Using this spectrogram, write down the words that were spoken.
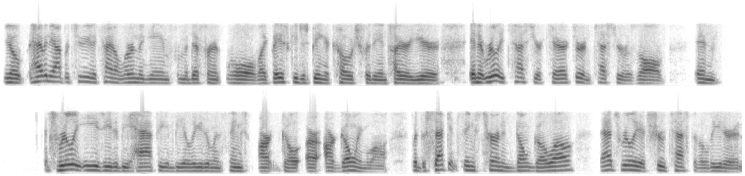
you know, having the opportunity to kind of learn the game from a different role, like basically just being a coach for the entire year, and it really tests your character and tests your resolve. And it's really easy to be happy and be a leader when things aren't go are, are going well. But the second things turn and don't go well, that's really a true test of a leader. And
